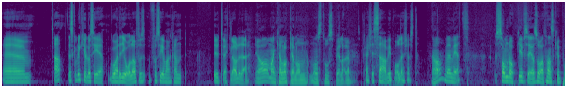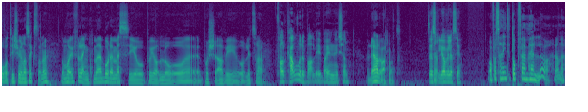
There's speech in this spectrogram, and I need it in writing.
ehm, ja, det ska bli kul att se Guardiola och få, få se vad han kan utveckla av det där. Ja, man kan locka någon, någon storspelare. Kanske Savi på ålderns höst. Ja, vem vet. Som dock i och för sig jag såg att han skrev på till 2016 nu. De har ju förlängt med både Messi och Puyol och eh, på Xavi och lite sådär. Falcao vore ball i Bayern München. Det hade varit något. Det skulle jag vilja se. Ja, fast han är inte topp fem heller va? Är han det?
